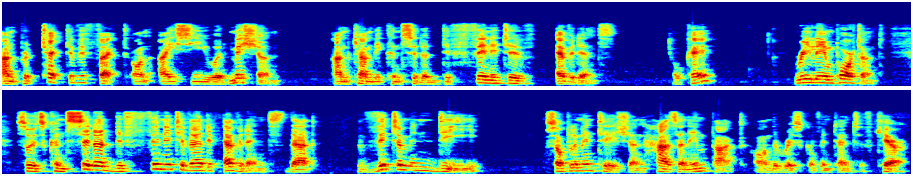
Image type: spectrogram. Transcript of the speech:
and protective effect on ICU admission and can be considered definitive evidence. Okay? Really important. So it's considered definitive evidence that vitamin D supplementation has an impact on the risk of intensive care.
